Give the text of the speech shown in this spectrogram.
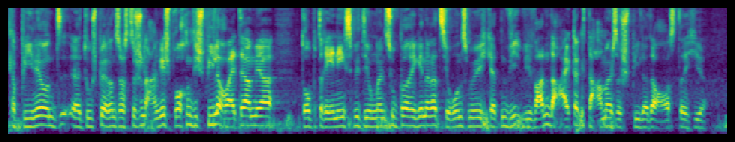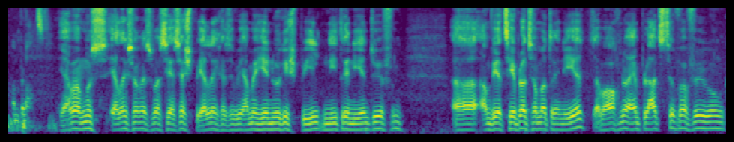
Kabine und äh, Duschsperren, so hast du schon angesprochen. Die Spieler heute haben ja Top-Trainingsbedingungen, super Regenerationsmöglichkeiten. Wie, wie war denn der Alltag damals als Spieler der Austria hier am Platz? Ja, man muss ehrlich sagen, es war sehr, sehr spärlich. Also wir haben ja hier nur gespielt, nie trainieren dürfen. Äh, am WRC-Platz haben wir trainiert, war auch nur ein Platz zur Verfügung.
